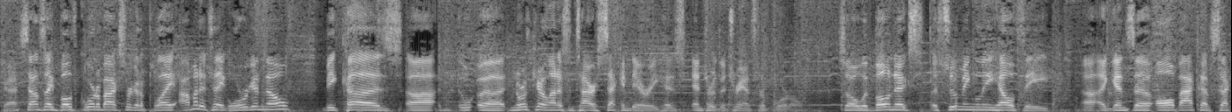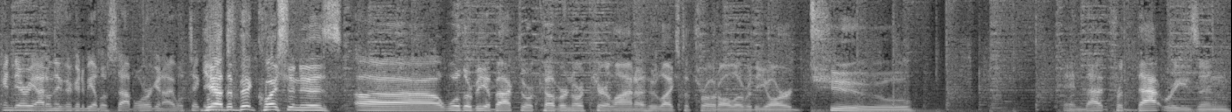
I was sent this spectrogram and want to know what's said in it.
Okay. Sounds like both quarterbacks are going to play. I'm going to take Oregon though because uh, uh, North Carolina's entire secondary has entered the transfer portal. So with Bo Nix assumingly healthy uh, against an all backup secondary, I don't think they're going to be able to stop Oregon. I will take. Yeah, the big question is uh, will there be a backdoor cover? North Carolina, who likes to throw it all over the yard, too. And that for that reason,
